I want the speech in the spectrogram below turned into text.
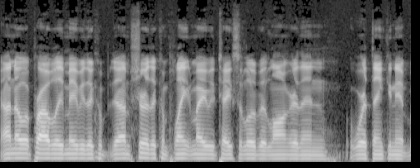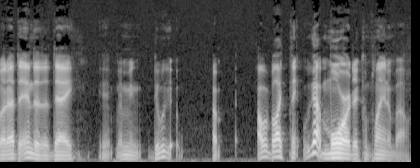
I know it probably maybe the I'm sure the complaint maybe takes a little bit longer than we're thinking it, but at the end of the day, I mean, do we? I, would like to think we got more to complain about.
